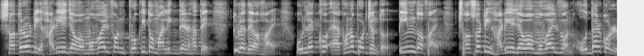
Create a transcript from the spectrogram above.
সতেরোটি হারিয়ে যাওয়া মোবাইল ফোন প্রকৃত মালিকদের হাতে তুলে দেওয়া হয়। উল্লেখ্য, এখনও পর্যন্ত তিন দফায় ছশোটি হারিয়ে যাওয়া মোবাইল ফোন উদ্ধার করল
